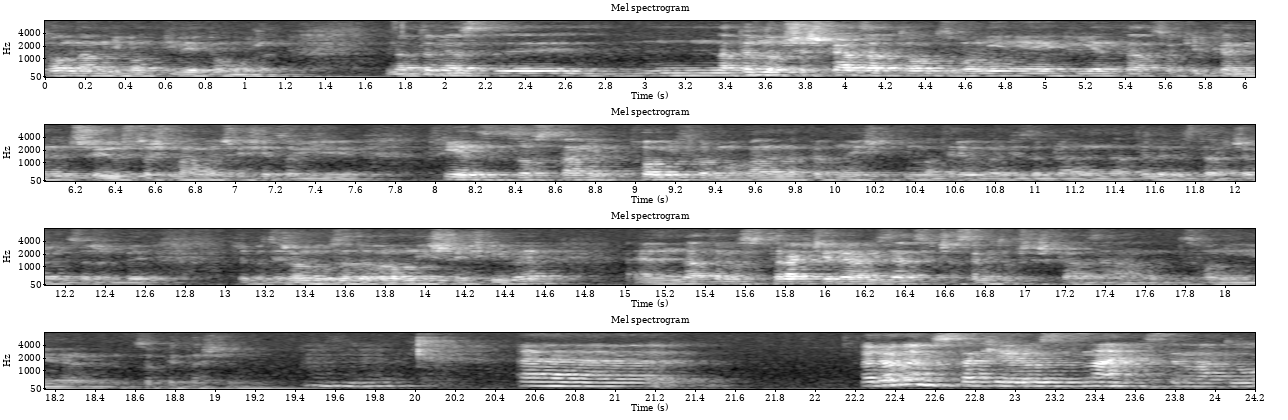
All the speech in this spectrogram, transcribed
to nam niewątpliwie pomoże. Natomiast y, na pewno przeszkadza to dzwonienie klienta co kilka minut, czy już coś mamy, czy się coś dzieje. Klient zostanie poinformowany na pewno, jeśli ten materiał będzie zebrany na tyle wystarczająco, żeby, żeby też on był zadowolony i szczęśliwy. E, Natomiast w trakcie realizacji czasami to przeszkadza dzwonienie co 15 minut. Mhm. E, robiąc takie rozeznanie z tematu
